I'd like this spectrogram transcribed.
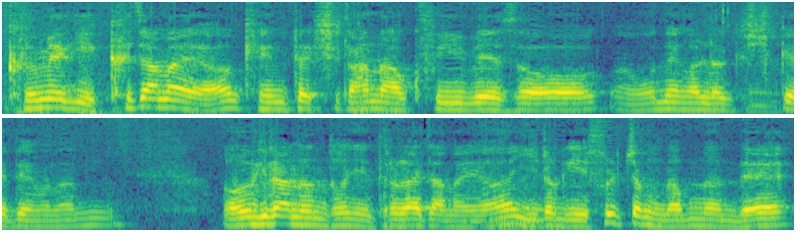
금액이 크잖아요. 개인 택시를 하나 구입해서 운행을 하기 쉽게 되면은 억이라는 돈이 들어가잖아요. 1억이 훌쩍 넘는데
